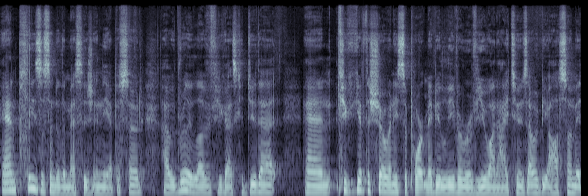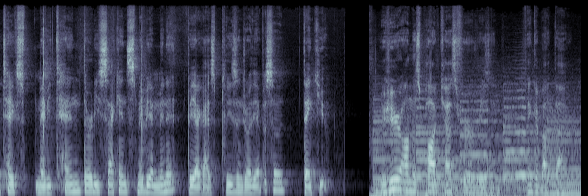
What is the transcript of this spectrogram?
And please listen to the message in the episode. I would really love if you guys could do that. And if you could give the show any support, maybe leave a review on iTunes, that would be awesome. It takes maybe 10, 30 seconds, maybe a minute. But yeah, guys, please enjoy the episode. Thank you. You're here on this podcast for a reason. Think about that.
